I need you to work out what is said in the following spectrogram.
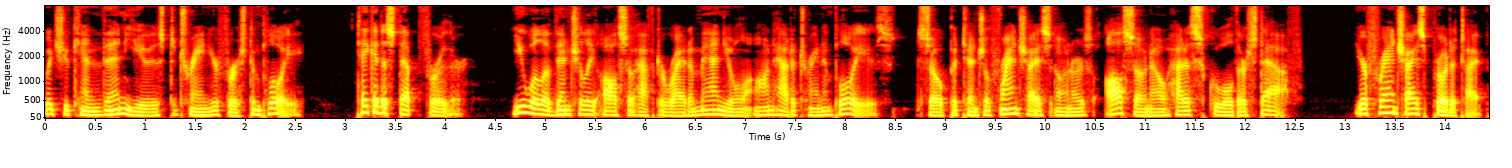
which you can then use to train your first employee. Take it a step further. You will eventually also have to write a manual on how to train employees, so potential franchise owners also know how to school their staff. Your franchise prototype,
